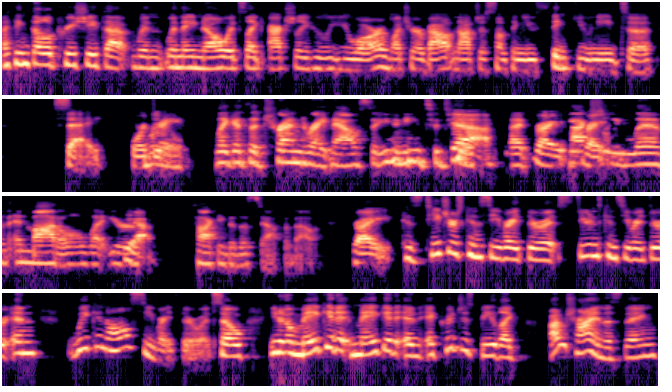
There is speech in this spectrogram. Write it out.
I think they'll appreciate that when when they know it's like actually who you are and what you're about, not just something you think you need to say or do. Right. Like it's a trend right now, so you need to do yeah, that right, actually right. live and model what you're yeah. talking to the staff about. Right. Because teachers can see right through it, students can see right through it, and we can all see right through it. So, you know, make it make it and it could just be like, I'm trying this thing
